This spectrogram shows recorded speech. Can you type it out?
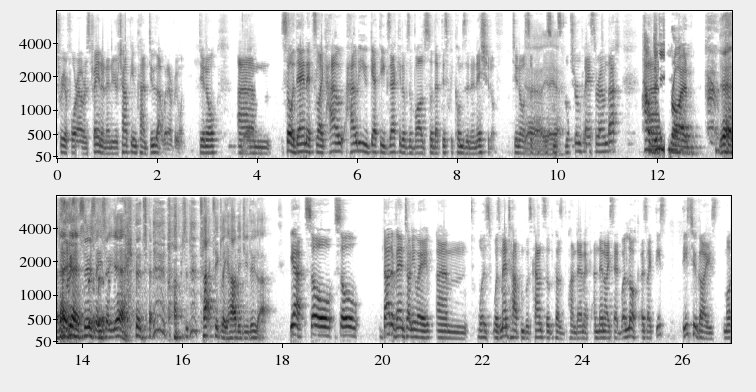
three or four hours training, and your champion can't do that with everyone. Do you know? Yeah. Um, so then it's like, how how do you get the executives involved so that this becomes an initiative? Do you know? so Yeah, there's yeah, some yeah. structure in place around that. How do you, Brian? Yeah, no, yeah, seriously. So yeah, tactically, how did you do that? Yeah. So so that event anyway um, was was meant to happen was cancelled because of the pandemic, and then I said, well, look, I was like these. These two guys, my,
